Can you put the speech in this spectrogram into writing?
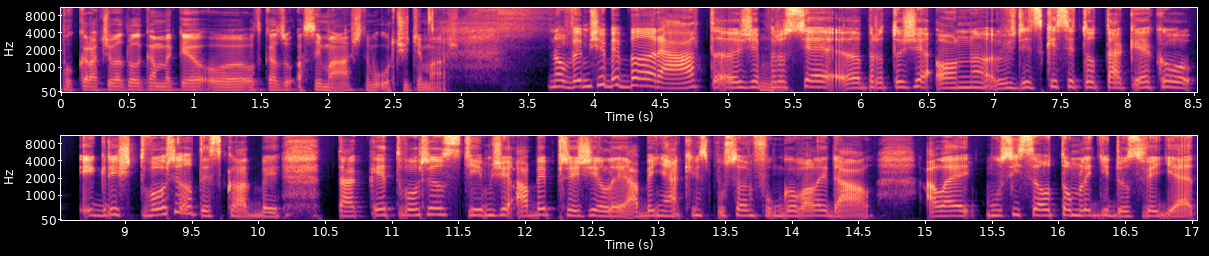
pokračovatelka mekého odkazu asi máš, nebo určitě máš. No vím, že by byl rád, že hmm. prostě, eh, protože on vždycky si to tak jako, i když tvořil ty skladby, tak je tvořil s tím, že aby přežili, aby nějakým způsobem fungovali dál. Ale musí se o tom lidi dozvědět,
